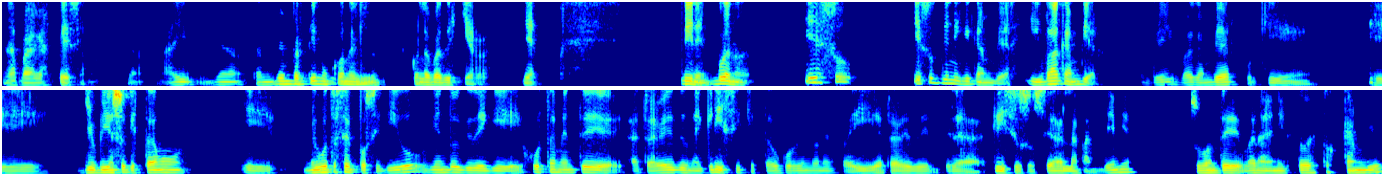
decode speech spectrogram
La paga es pésima. Ahí ya también partimos con, el, con la parte izquierda. Bien. Miren, bueno, eso, eso tiene que cambiar y va a cambiar. Va a cambiar porque eh, yo pienso que estamos, eh, me gusta ser positivo, viendo que, de que justamente a través de una crisis que está ocurriendo en el país, a través de, la crisis social, la pandemia, suponte van a venir todos estos cambios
